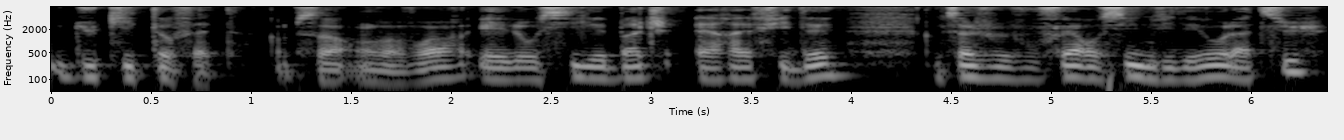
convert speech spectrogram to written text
du kit au fait. Comme ça, on va voir. Et aussi les badges RFID. Comme ça, je vais vous faire aussi une vidéo là-dessus.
